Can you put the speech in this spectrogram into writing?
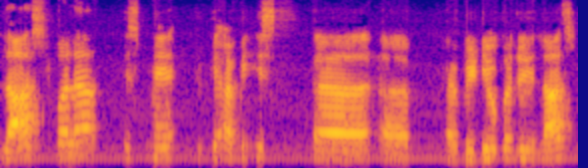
लास्ट वाला इसमें, क्योंकि अभी इस वीडियो का जो लास्ट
